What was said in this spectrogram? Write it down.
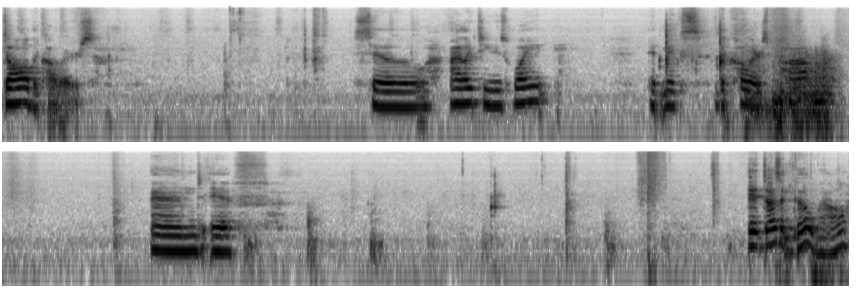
dull the colors. So I like to use white. It makes the colors pop and if it doesn't go well,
